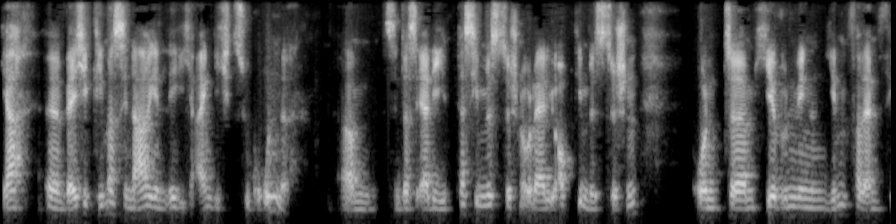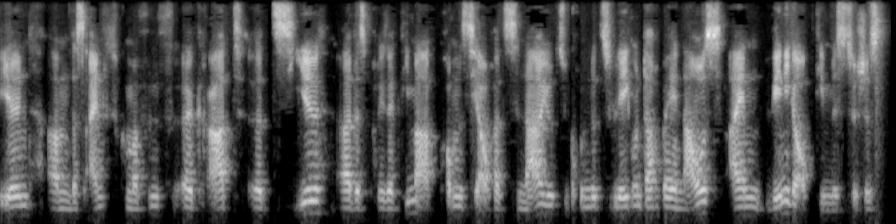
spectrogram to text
ja, äh, welche Klimaszenarien lege ich eigentlich zugrunde? Ähm, sind das eher die pessimistischen oder eher die optimistischen? Und ähm, hier würden wir Ihnen in jedem Fall empfehlen, ähm, das 1,5 äh, Grad äh, Ziel äh, des Pariser Klimaabkommens hier auch als Szenario zugrunde zu legen und darüber hinaus ein weniger optimistisches,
